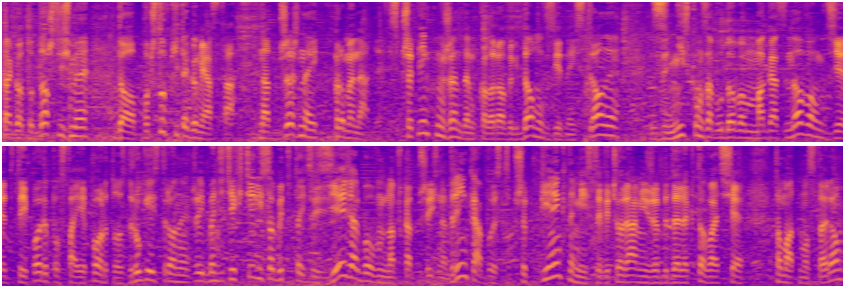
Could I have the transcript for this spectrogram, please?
Tak oto doszliśmy do pocztówki tego miasta, nadbrzeżnej promenady. Z przepięknym rzędem kolorowych domów z jednej strony, z niską zabudową magazynową, gdzie do tej pory powstaje Porto z drugiej strony. Jeżeli będziecie chcieli sobie tutaj coś zjeść albo na przykład przyjść na drinka, bo jest to przepiękne miejsce wieczorami, żeby delektować się tą atmosferą,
